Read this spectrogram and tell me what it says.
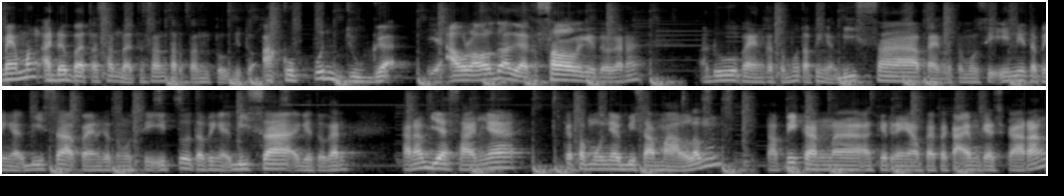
memang ada batasan-batasan tertentu gitu. Aku pun juga ya awal-awal tuh agak kesel gitu karena aduh pengen ketemu tapi nggak bisa pengen ketemu si ini tapi nggak bisa pengen ketemu si itu tapi nggak bisa gitu kan karena biasanya ketemunya bisa malam tapi karena akhirnya yang ppkm kayak sekarang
